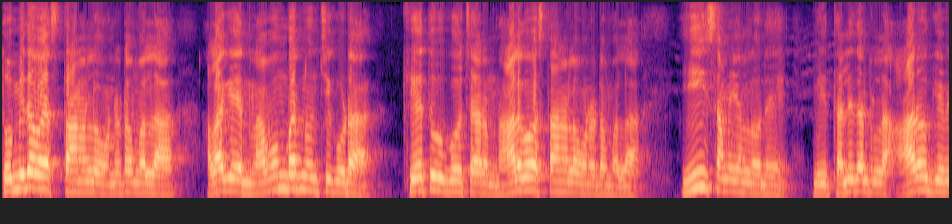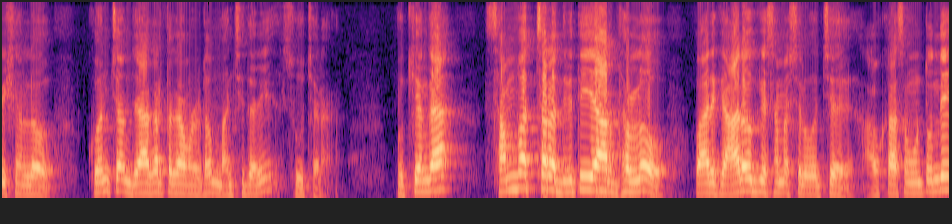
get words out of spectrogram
తొమ్మిదవ స్థానంలో ఉండటం వల్ల అలాగే నవంబర్ నుంచి కూడా కేతువు గోచారం నాలుగవ స్థానంలో ఉండటం వల్ల ఈ సమయంలోనే మీ తల్లిదండ్రుల ఆరోగ్య విషయంలో కొంచెం జాగ్రత్తగా ఉండటం మంచిదని సూచన. ముఖ్యంగా సంవత్సర ద్వితీయార్థంలో వారికి ఆరోగ్య సమస్యలు వచ్చే అవకాశం ఉంటుంది.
